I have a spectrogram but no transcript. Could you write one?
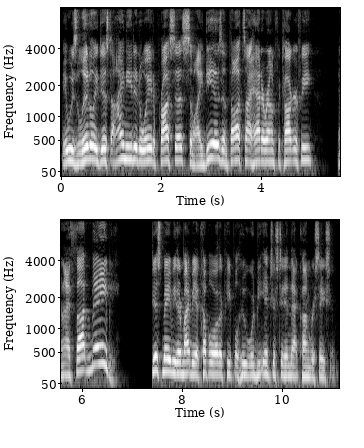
It was literally just I needed a way to process some ideas and thoughts I had around photography. And I thought maybe, just maybe, there might be a couple other people who would be interested in that conversation.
